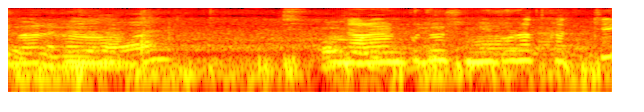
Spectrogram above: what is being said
এবার নারায়ণ পুজোর সিন্নি প্রসাদ খাচ্ছি।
